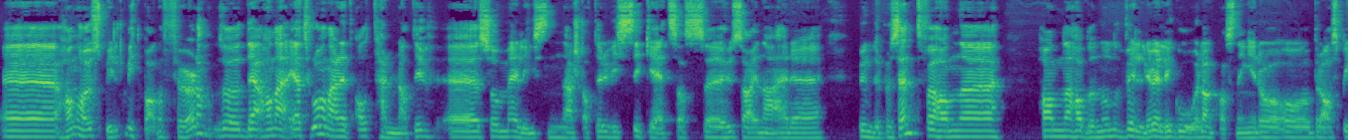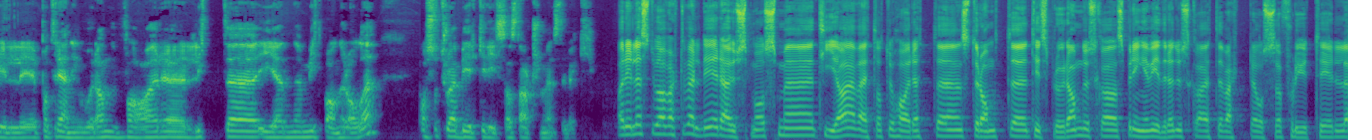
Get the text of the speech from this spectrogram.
Han har jo spilt midtbane før. da. Det, er, jeg tror han er et alternativ som Ellingsen erstatter, hvis ikke Etsas Hussain er 100% For han han hadde noen veldig veldig gode langpasninger og, og, bra spill på trening hvor han var eh, litt uh, i en midtbanerolle. Og så tror jeg Birk Risa starter som venstreback. Arilles, du har vært veldig raus med oss med tida. Jeg vet at du har et uh, stramt tidsprogram. Du skal springe videre. Du skal etter hvert også fly til,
